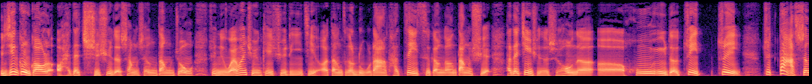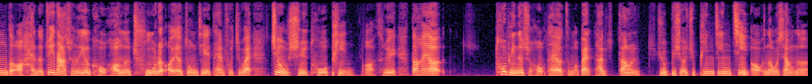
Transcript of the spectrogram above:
已经够高了哦，还在持续的上升当中，所以你完完全全可以去理解啊，当这个鲁拉他这一次刚刚当选，他在竞选的时候呢，呃，呼吁的最最最大声的啊，喊的最大声的一个口号呢，除了啊要终结贪腐之外，就是脱贫啊，所以当他要。脱贫的时候，他要怎么办？他当然就必须要去拼经济哦。那我想呢，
